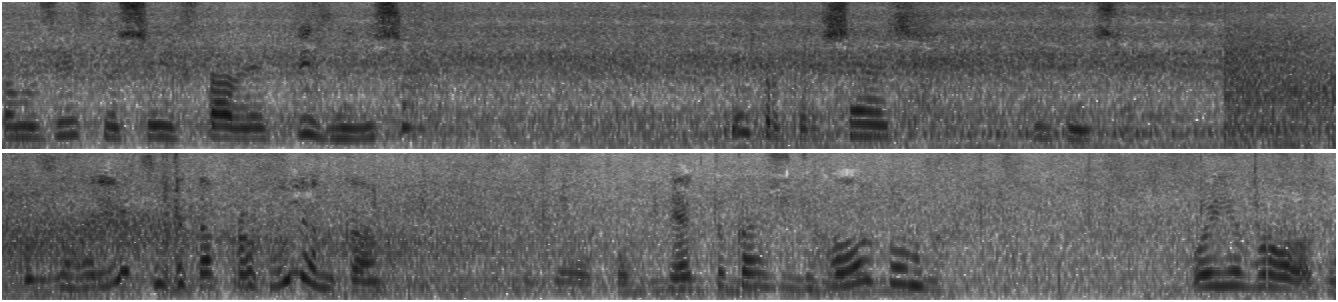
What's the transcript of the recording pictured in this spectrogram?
Тому, звісно, що їх ставлять пізніше і прикрашають пізніше. Взагалі це така прогулянка, як то кажуть, голубом по Європі,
